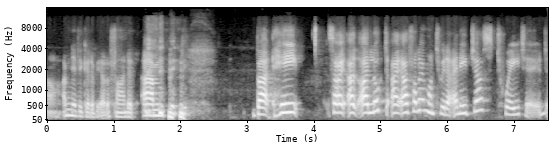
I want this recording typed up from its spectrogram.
Oh, I'm never going to be able to find it. Um, but he, so I, I looked, I, I follow him on Twitter, and he just tweeted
